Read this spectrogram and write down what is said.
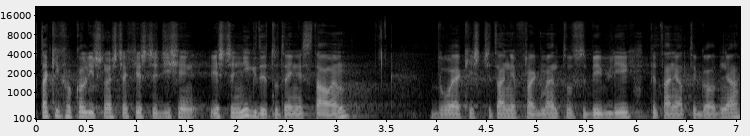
W takich okolicznościach jeszcze dzisiaj, jeszcze nigdy tutaj nie stałem. Było jakieś czytanie fragmentów z Biblii, pytania tygodnia,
